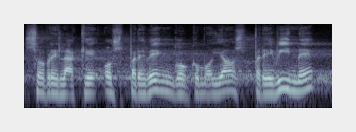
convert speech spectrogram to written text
sobre la que os prevengo, como ya os previne,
